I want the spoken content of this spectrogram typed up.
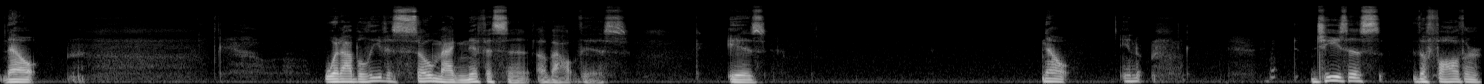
Now, what I believe is so magnificent about this is now, you know, Jesus, the Father,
